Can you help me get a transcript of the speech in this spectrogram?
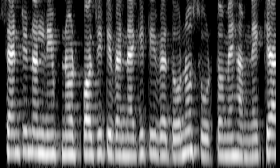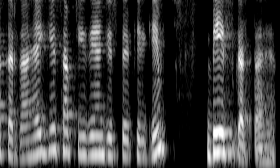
सेंटिनल लिम्फ नोड पॉजिटिव है नेगेटिव है दोनों सूरतों में हमने क्या करना है? ये सब चीज़ें हैं जिसपे फिर ये बेस करता है।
